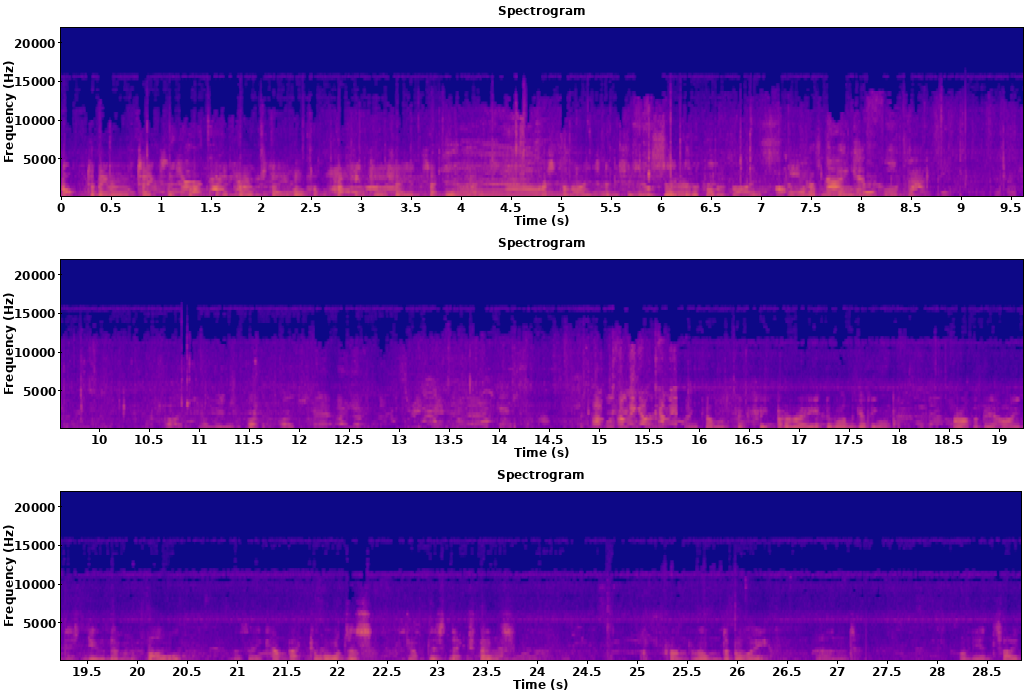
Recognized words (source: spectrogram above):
Not to be rude takes this one for the Crow stable from cracking cliche in second place. Crystal Eyes finishes in third, followed by Astra Road. Nine four pounds. Right, we'll meet you back at the house. Oh, look, number three came in there. Okay, I'm we'll coming, I'm coming. Then comes Victory Parade, the one getting rather behind is Newnham Mole. As they come back towards us, jump this next fence. Up front, Ronda Boy, and on the inside,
